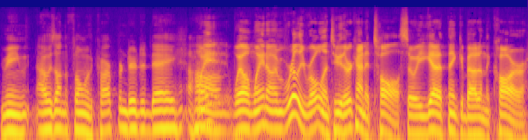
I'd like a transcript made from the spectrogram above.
I mean, I was on the phone with Carpenter today. Um, Wayne, well, Wayne, I'm really rolling too. They're kind of tall, so you got to think about in the car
